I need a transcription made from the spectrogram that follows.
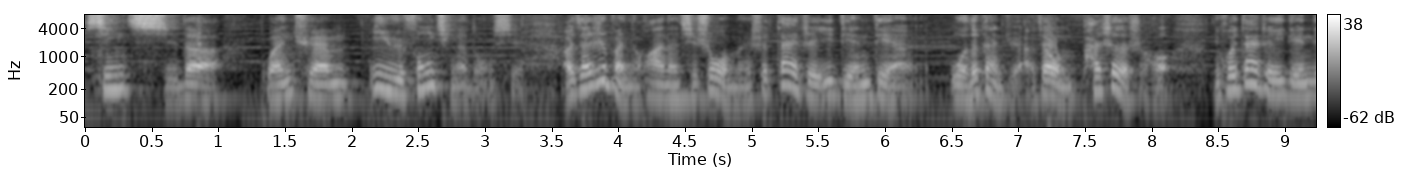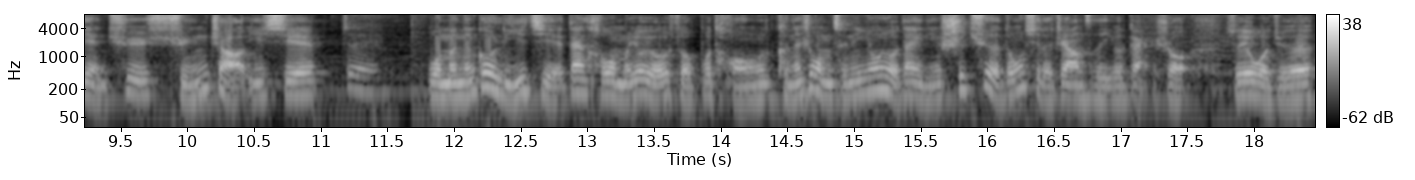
新奇的、完全异域风情的东西。而在日本的话呢，其实我们是带着一点点，我的感觉啊，在我们拍摄的时候，你会带着一点点去寻找一些对，我们能够理解，但和我们又有所不同，可能是我们曾经拥有但已经失去的东西的这样子的一个感受。所以我觉得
